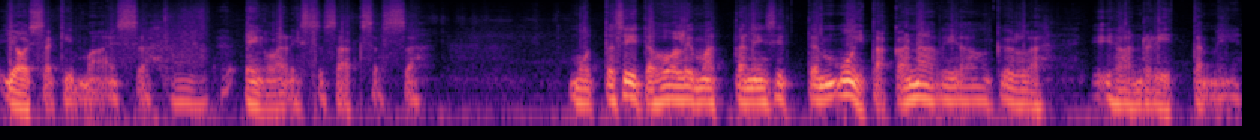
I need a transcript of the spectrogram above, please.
joissakin maissa, hmm. Englannissa, Saksassa. Mutta siitä huolimatta niin sitten muita kanavia on kyllä ihan riittämiin.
